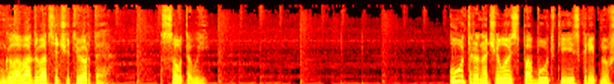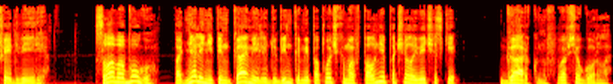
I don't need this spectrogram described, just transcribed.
Глава 24. Сотовый. Утро началось с побудки и скрипнувшей двери. Слава богу, подняли не пинками или дубинками по почкам, а вполне по-человечески, гаркнув во все горло.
